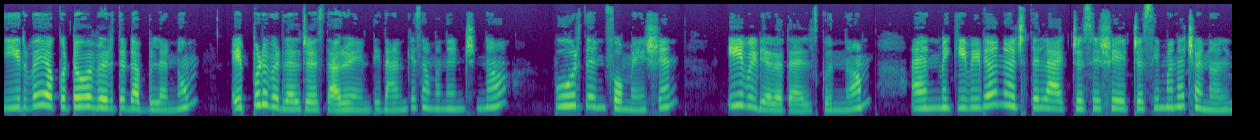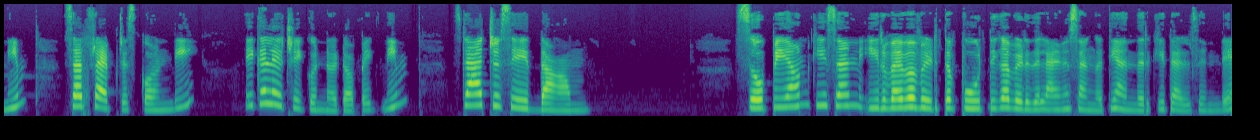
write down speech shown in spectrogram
ఈ ఇరవై ఒకటవ విడత డబ్బులను ఎప్పుడు విడుదల చేస్తారు ఏంటి? దానికి సంబంధించిన పూర్తి ఇన్ఫర్మేషన్ ఈ వీడియోలో తెలుసుకుందాం. అండ్ మీకు ఈ వీడియో నచ్చితే లైక్ చేసి షేర్ చేసి మన ఛానల్ని సబ్స్క్రైబ్ చేసుకోండి. ఇక లేచేయకుండా టాపిక్ని స్టార్ట్ చేసేద్దాం. సో పిఎం కిసాన్ ఇరవైవ విడత పూర్తిగా విడుదలైన సంగతి అందరికీ తెలిసిందే.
